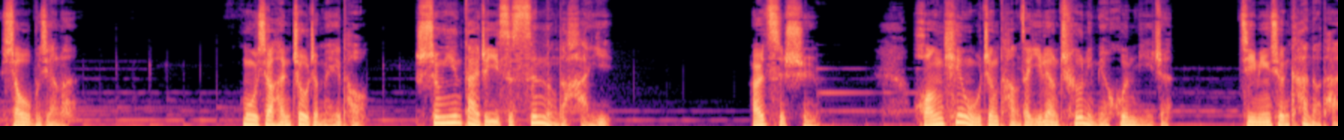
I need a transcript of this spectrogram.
小五不见了。穆萧寒皱着眉头，声音带着一丝森冷的寒意。而此时，黄天武正躺在一辆车里面昏迷着。纪明轩看到他，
